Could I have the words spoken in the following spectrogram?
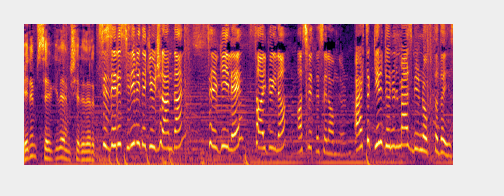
Benim sevgili hemşerilerim. Sizleri Silivri'deki hücremden sevgiyle, saygıyla, hasretle selamlıyorum. Artık geri dönülmez bir noktadayız.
